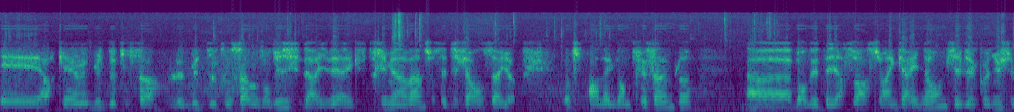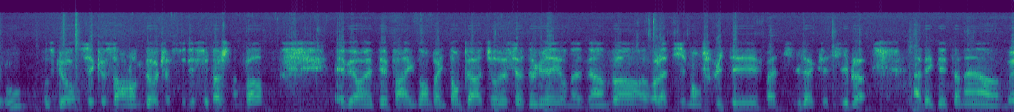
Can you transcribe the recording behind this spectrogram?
Et alors quel est le but de tout ça? Le but de tout ça aujourd'hui, c'est d'arriver à exprimer un vin sur ses différents seuils. Donc je prends un exemple très simple. Euh, bon, on était hier soir sur un Carignan qui est bien connu chez vous, parce qu'on sait que ça en Languedoc, c'est des cépages sympas. Et bien on était par exemple à une température de 16 degrés, on avait un vin relativement fruité, facile, accessible, avec des tanins bah,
